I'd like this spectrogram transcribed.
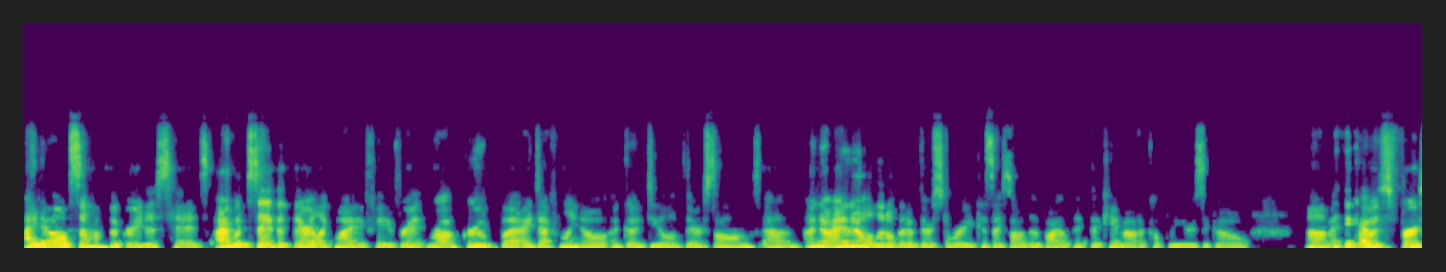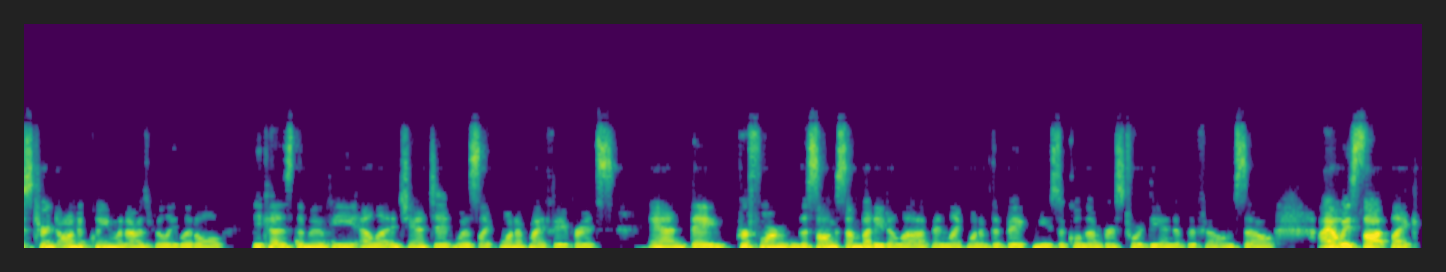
I know some of the greatest hits. I wouldn't say that they're like my favorite rock group, but I definitely know a good deal of their songs. Um, I know I know a little bit of their story because I saw the biopic that came out a couple years ago. Um, I think I was first turned on to Queen when I was really little because the movie Ella Enchanted was like one of my favorites and they performed the song somebody to love in like one of the big musical numbers toward the end of the film so i always thought like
